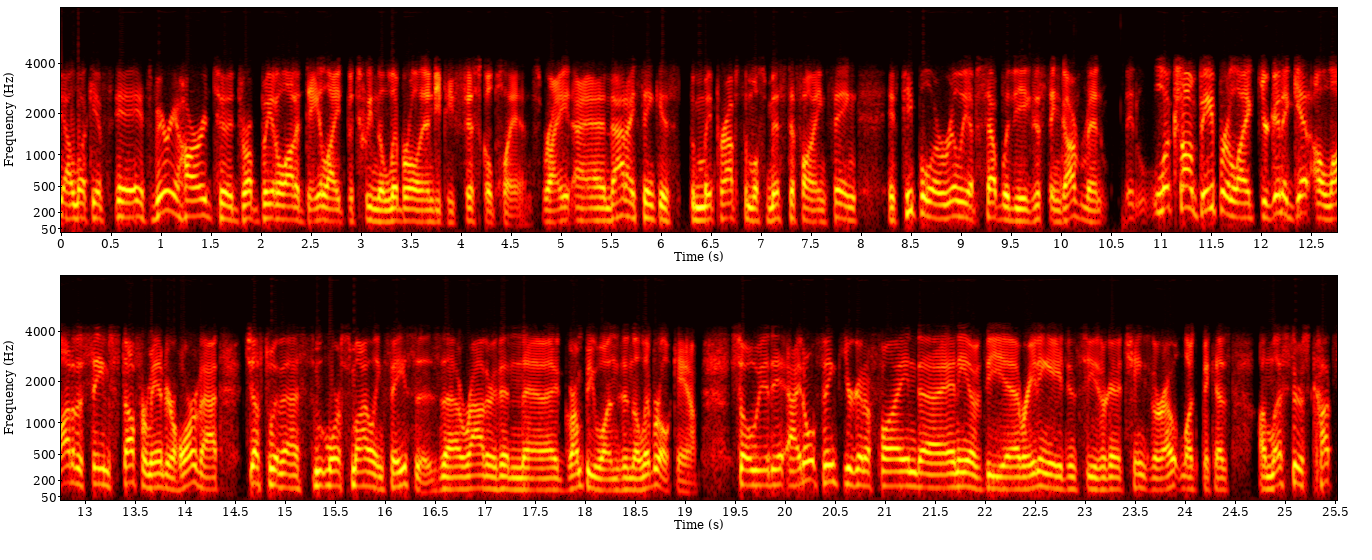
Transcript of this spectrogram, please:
Yeah, look, if it's very hard to get a lot of daylight between the Liberal and NDP fiscal plans, right? And that I think is the, perhaps the most mystifying thing. If people are really upset with the existing government, it looks on paper like you're going to get a lot of the same stuff from Andrew Horwath, just with uh, more smiling faces uh, rather than grumpy ones in the Liberal camp. So it, I don't think you're going to find uh, any of the uh, rating agencies are going to change their outlook because unless there's cuts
